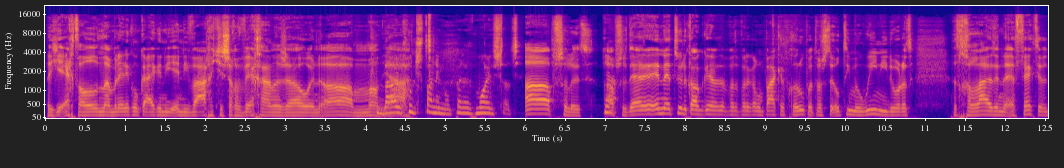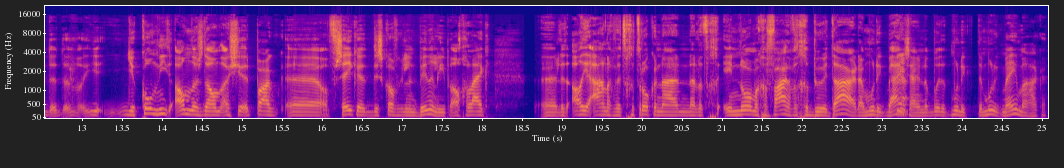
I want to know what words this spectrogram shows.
dat je echt al naar beneden kon kijken... en die, en die wagentjes zag weggaan en zo. En oh man, bouw ja. goed spanning op en dat mooie is dat. Absoluut, Ja. absoluut. En, en natuurlijk ook, eh, wat, wat ik al een paar keer heb geroepen... het was de ultieme weenie door het, het geluid en de effecten. De- de- je, je kon niet anders dan als je het park... eh, of zeker Discoveryland binnenliep... al gelijk eh, dat al je aandacht werd getrokken naar, naar dat enorme gevaar. Wat gebeurt daar? Daar moet ik bij Ja. zijn. Dat moet, dat, moet ik, dat moet ik meemaken.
